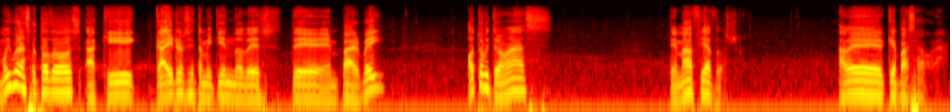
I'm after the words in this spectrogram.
Muy buenas a todos, aquí Kairos está emitiendo desde Empire Bay Otro vídeo más de Mafia 2 A ver qué pasa ahora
